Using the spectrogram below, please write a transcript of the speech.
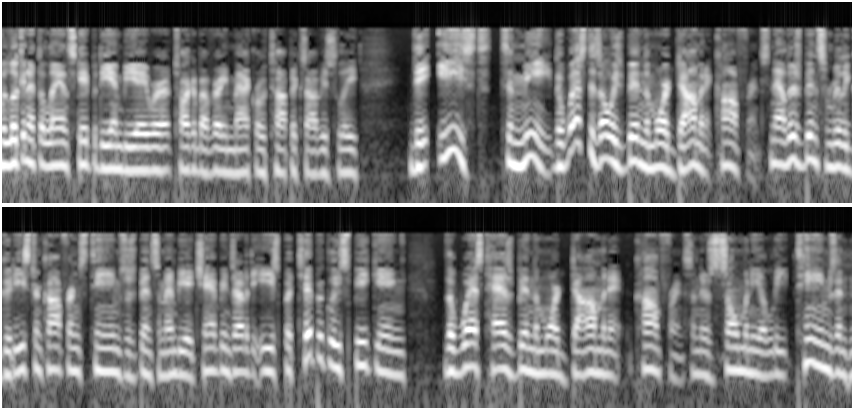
We're looking at the landscape of the NBA. We're talking about very macro topics, obviously. The East, to me, the West has always been the more dominant conference. Now, there's been some really good Eastern Conference teams. There's been some NBA champions out of the East, but typically speaking, the West has been the more dominant conference, and there's so many elite teams. And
